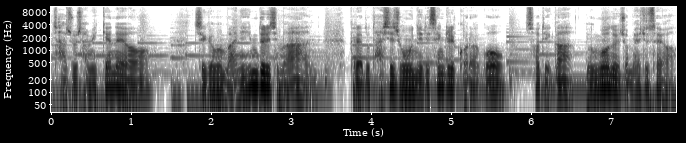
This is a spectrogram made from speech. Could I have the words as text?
자주 잠이 깨네요. 지금은 많이 힘들지만 그래도 다시 좋은 일이 생길 거라고 서디가 응원을 좀 해주세요.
